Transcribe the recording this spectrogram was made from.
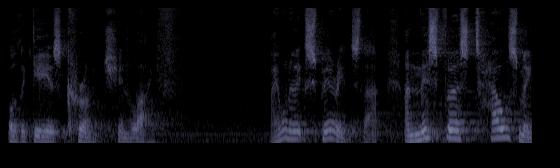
or the gears crunch in life. I want to experience that. And this verse tells me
